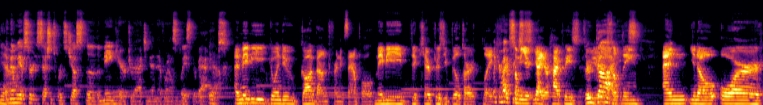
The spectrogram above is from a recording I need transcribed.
Yeah. And then we have certain sessions where it's just the, the main character acting and everyone else plays their backups. And maybe going to Godbound for an example. Maybe the characters you built are like, Like your high some of your yeah your high priests Your or your guides. something, and you know or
